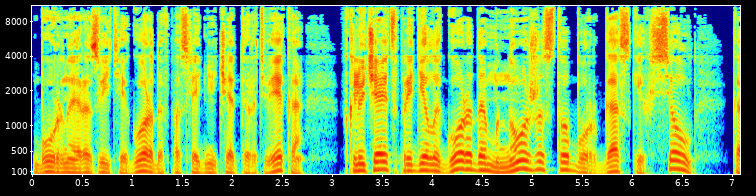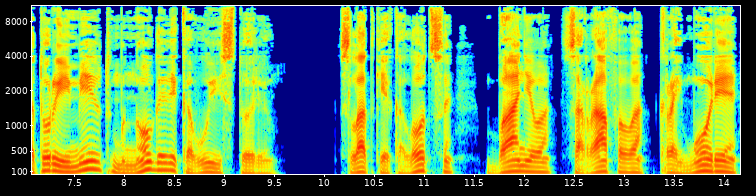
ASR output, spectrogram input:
Бурное развитие города в последнюю четверть века включает в пределы города множество бургасских сел, которые имеют многовековую историю. Сладкие колодцы, Банево, Сарафово, Крайморье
